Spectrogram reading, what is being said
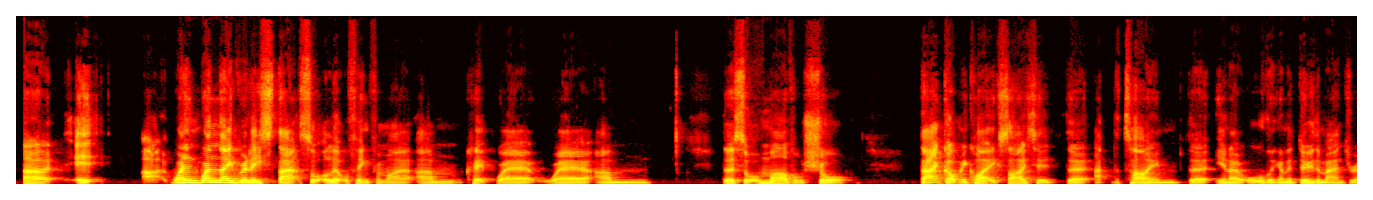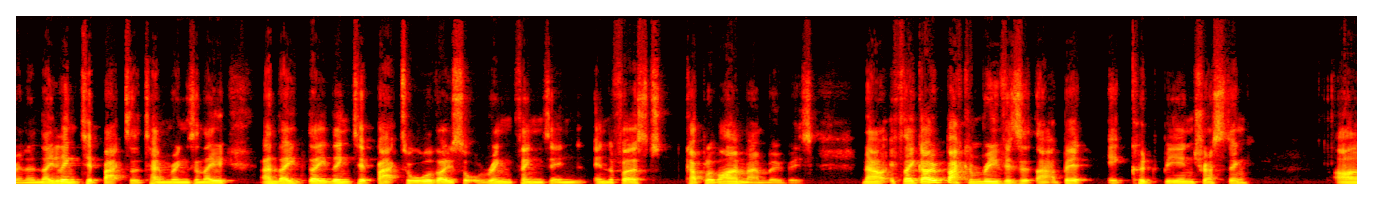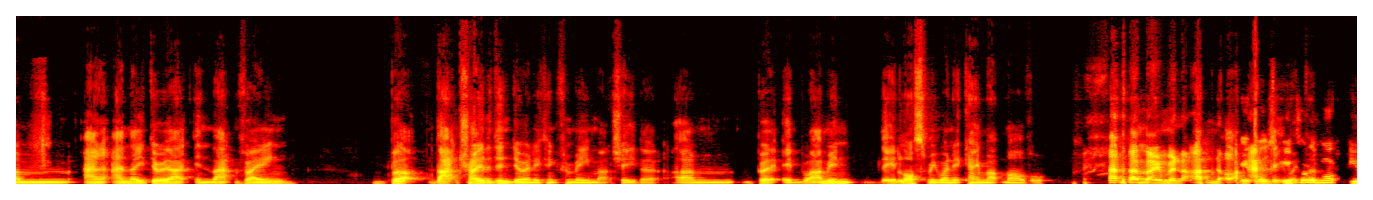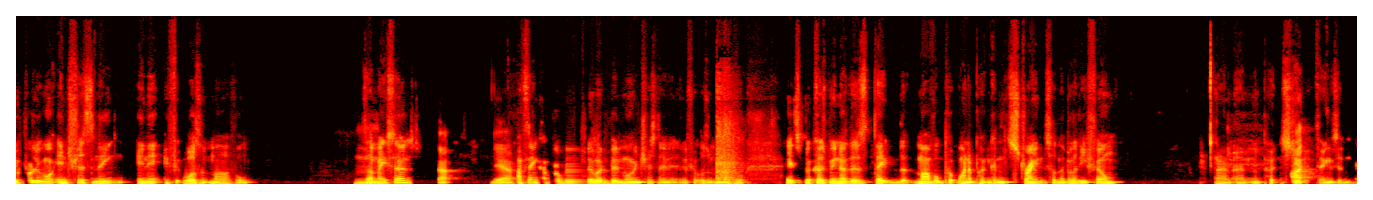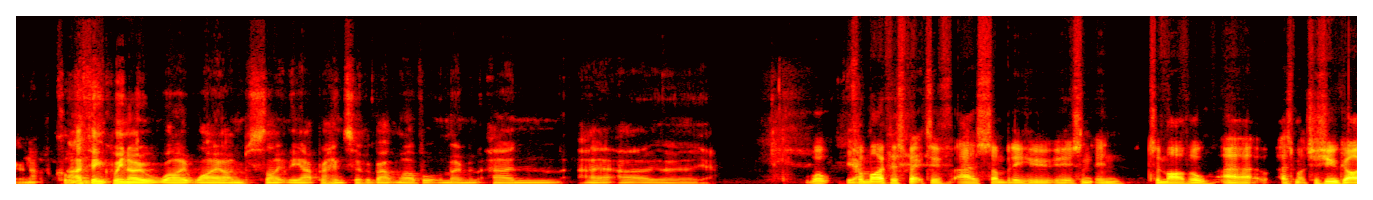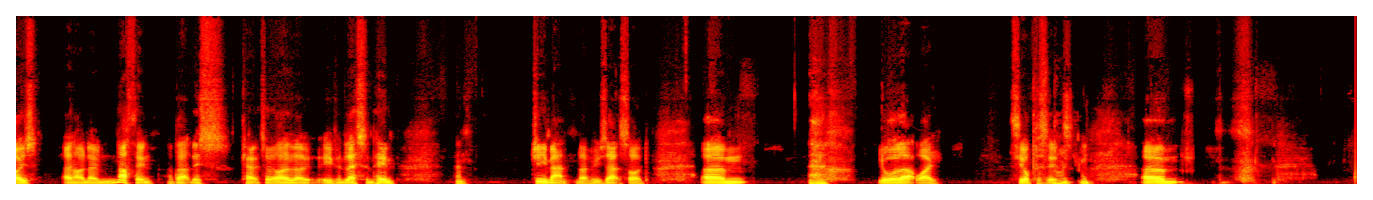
uh, it uh, when when they released that sort of little thing from my um clip where where um the sort of Marvel short that got me quite excited that at the time that you know oh they're going to do the mandarin and they linked it back to the 10 rings and they and they they linked it back to all of those sort of ring things in in the first couple of iron man movies. Now if they go back and revisit that a bit it could be interesting um and and they do that in that vein but that trailer didn't do anything for me much either. Um but it i mean it lost me when it came up marvel at the moment i'm not It was, you're with probably them. more you're probably more interested in, in it if it wasn't Marvel. Does that Hmm. make sense? yeah I think I probably would have been more interested in it if it wasn't Marvel. It's because we know there's they that Marvel put want to put constraints on the bloody film and, and, and putting stupid things in there. And that, I think we know why why I'm slightly apprehensive about Marvel at the moment, and uh, uh, yeah, Well, Yeah. from my perspective, as somebody who isn't into Marvel uh, as much as you guys, and I know nothing about this character, I know even less than him, and G Man, no, who's that side. Um, you're that way. It's the opposite. Um,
